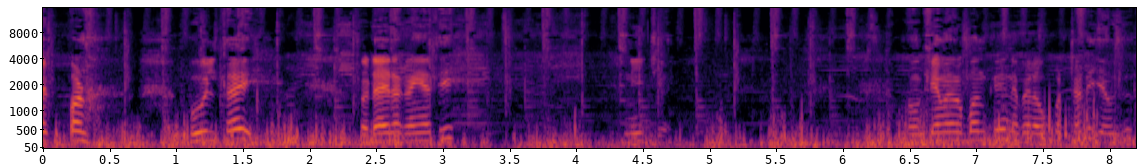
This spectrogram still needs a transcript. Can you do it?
એક પણ ભૂલ થઈ. તો ડાયરેક્ટ અહીંયાથી નીચે. હું કેમેરો બંધ કરીને પહેલાં ઉપર ચડી જાઉં છું.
